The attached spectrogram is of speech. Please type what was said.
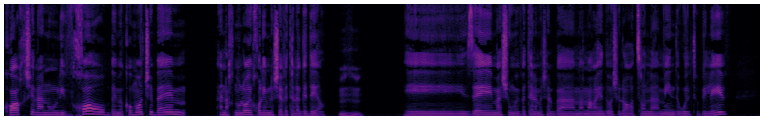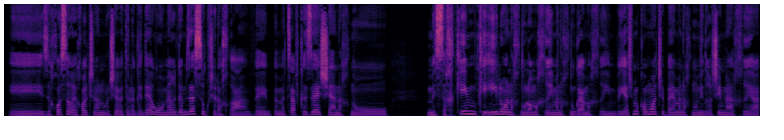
והכוח שלנו לבחור במקומות שבהם אנחנו לא יכולים לשבת על הגדר. אה, זה מה שהוא מבטא למשל במאמר הידוע שלו, הרצון להאמין, The will to believe. אה, זה חוסר היכולת שלנו לשבת על הגדר, הוא אומר, גם זה סוג של הכרעה. ובמצב כזה שאנחנו משחקים כאילו אנחנו לא מכריעים, אנחנו גם מכריעים. ויש מקומות שבהם אנחנו נדרשים להכריע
